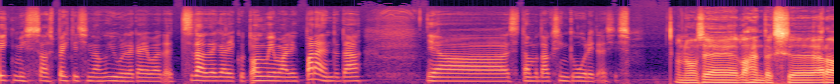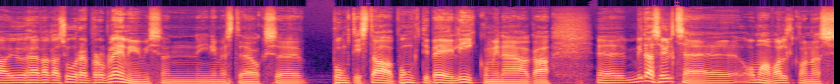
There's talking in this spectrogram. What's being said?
kõik, mis aspektid sinna juurde käivad, et seda tegelikult on võimalik parendada ja seda ma tahaksingi uurida siis no see lahendaks ära ju ühe väga suure probleemi, mis on inimeste jaoks punktist A punkti B liikumine, aga eh, mida sa üldse oma valdkonnas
